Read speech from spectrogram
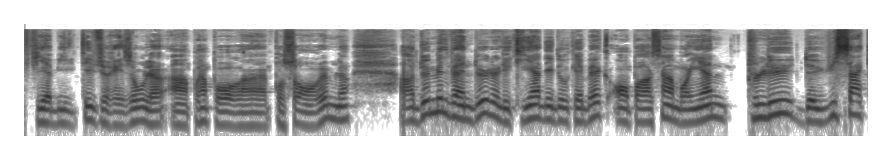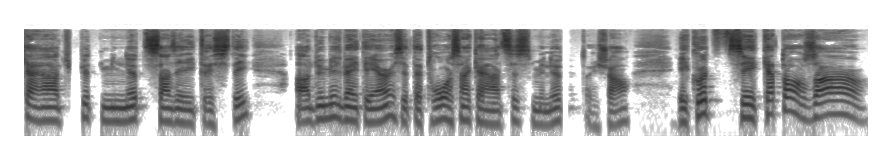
fiabilité du réseau là, en prend pour, euh, pour son rhume. Là. En 2022, là, les clients d'Hydro-Québec ont passé en moyenne plus de 848 minutes sans électricité. En 2021, c'était 346 minutes, Richard. Écoute, c'est 14 heures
